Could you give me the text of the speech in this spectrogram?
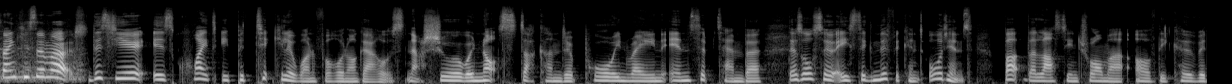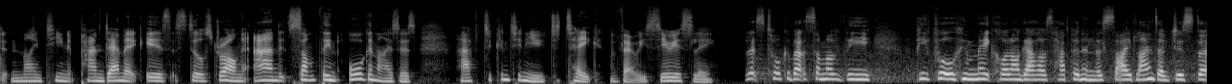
Thank you so much. This year is quite a particular one for Roland Garros. Now, sure, we're not stuck under pouring rain in September. There's also a significant audience, but the lasting trauma of the COVID 19 pandemic is still strong, and it's something organisers have to continue to take very seriously. Let's talk about some of the people who make Roland Garros happen in the sidelines. I've just uh,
